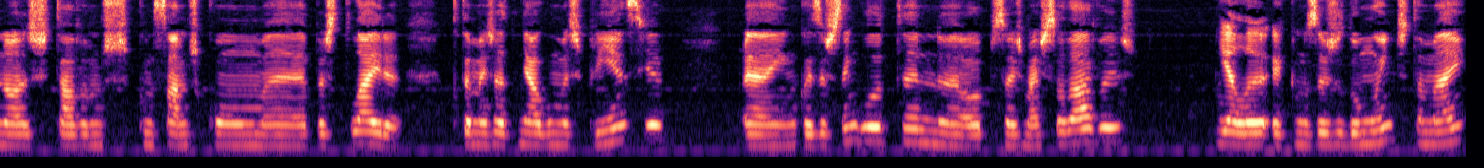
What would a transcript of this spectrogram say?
nós estávamos, começámos com uma pasteleira que também já tinha alguma experiência em coisas sem glúten, opções mais saudáveis, e ela é que nos ajudou muito também,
